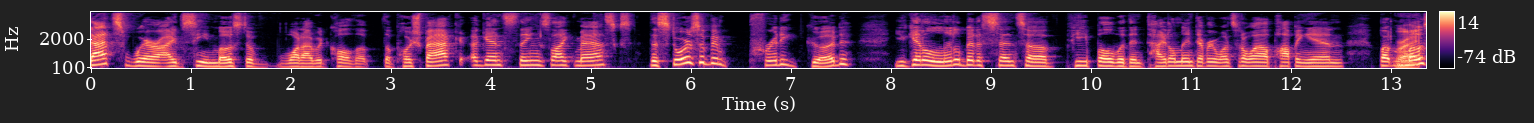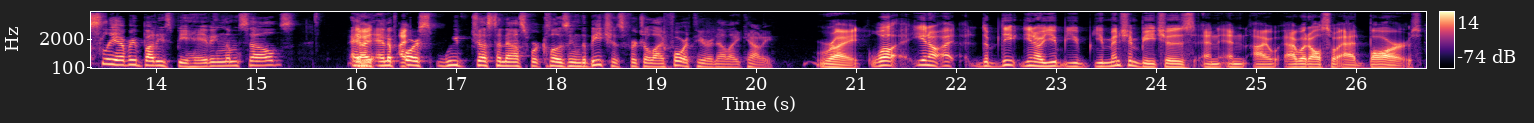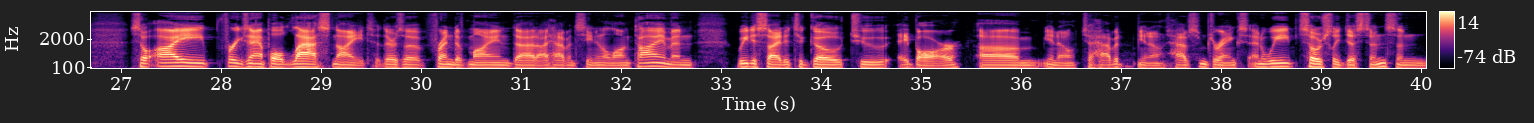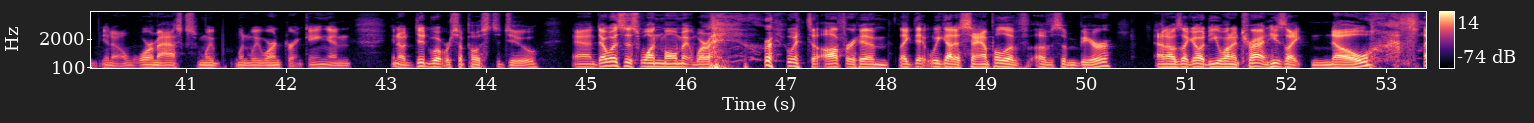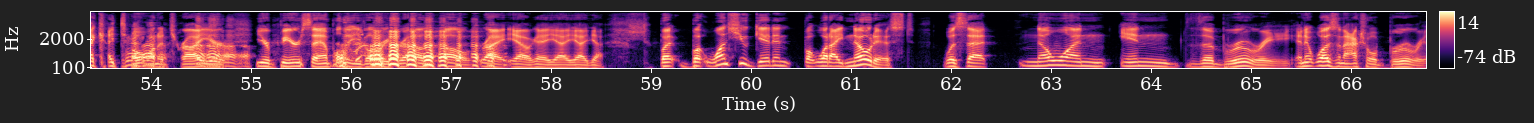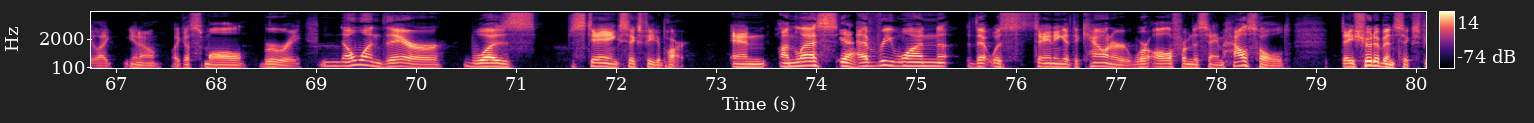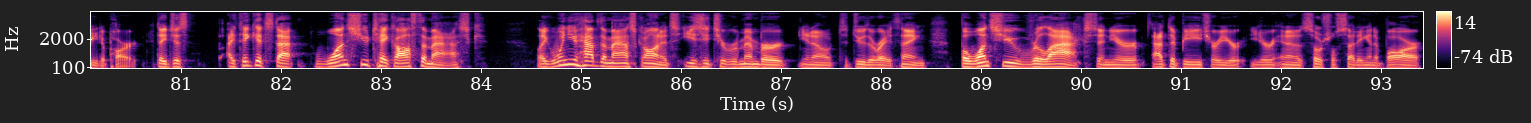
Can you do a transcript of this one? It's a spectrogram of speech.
that's where I've seen most of what I would call the the pushback against things like masks. The stores have been pretty good. You get a little bit of sense of people with entitlement every once in a while popping in, but Right. mostly everybody's behaving themselves. And, Yeah, I- and of I- course, we've just announced we're closing the beaches for July 4th here in LA County. Right. Well, you know, I, the, the you know you you you mentioned beaches, and and I I would also add bars. So I, for example, last night there's a friend of mine that I haven't seen in a long time, and we decided to go to a bar, um, you know, to have it, you know, have some drinks, and we socially distanced and you know wore masks when we when we weren't drinking, and you know did what we're supposed to do. And there was this one moment where I, where I went to offer him like that. We got a sample of of some beer, and I was like, "Oh, do you want to try it?" And he's like, "No, like I don't want to try your your beer sample that you've already tried." oh, right, yeah, okay, yeah, yeah, yeah. But but once you get in, but what I noticed was that no one in the brewery, and it was an actual brewery, like you know, like a small brewery. No one there was staying six feet apart. And unless Yeah. everyone that was standing at the counter were all from the same household, they should have been six feet apart. They just, I think it's that once you take off the mask, like when you have the mask on, it's easy to remember, you know, to do the right thing. But once you relaxed and you're at the beach or you're you're in a social setting in a bar,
